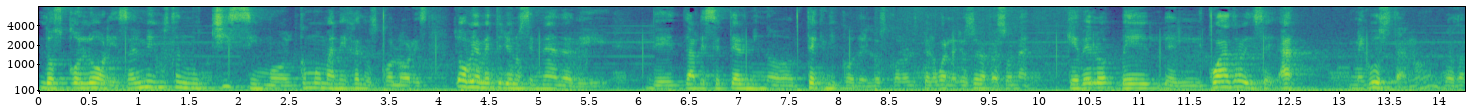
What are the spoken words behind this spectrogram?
los colores. A mí me gustan muchísimo cómo manejas los colores. Yo, obviamente yo no sé nada de, de dar ese término técnico de los colores, pero bueno, yo soy una persona que ve, lo, ve el cuadro y dice, ah, me gusta, ¿no? O sea,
